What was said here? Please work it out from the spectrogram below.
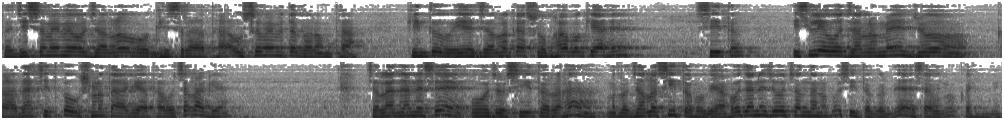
तो जिस समय में वो जल वो घिस रहा था, उस समय में तो गर्म था। किंतु ये जल का स्वभाव क्या है? शीत। इसलिए वो जल में जो कादाचित को उष्णता आ गया था, वो चला गया। चला जाने से वो जो शीत रहा मतलब जल शीत हो गया। हो जाने से वो चंदन को शीत कर दिया, ऐसा वो लोग कहेंगे।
